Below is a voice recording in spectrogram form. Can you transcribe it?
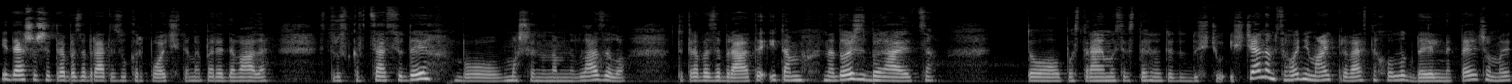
І дещо ще треба забрати з Укрпочти. Ми передавали з Трускавця сюди, бо в машину нам не влазило, то треба забрати. І там на дощ збирається, то постараємося встигнути до дощу. І ще нам сьогодні мають привезти холодильник, той, що ми,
